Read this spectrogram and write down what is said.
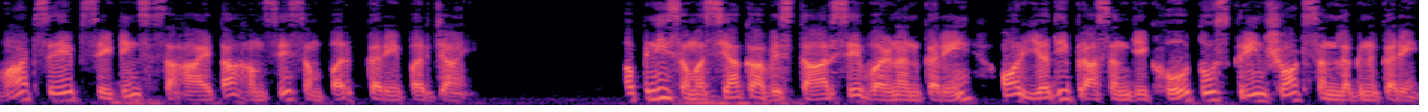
व्हाट्सएप सेटिंग्स सहायता हमसे संपर्क करें पर जाएँ। अपनी समस्या का विस्तार से वर्णन करें और यदि प्रासंगिक हो तो स्क्रीनशॉट संलग्न करें।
